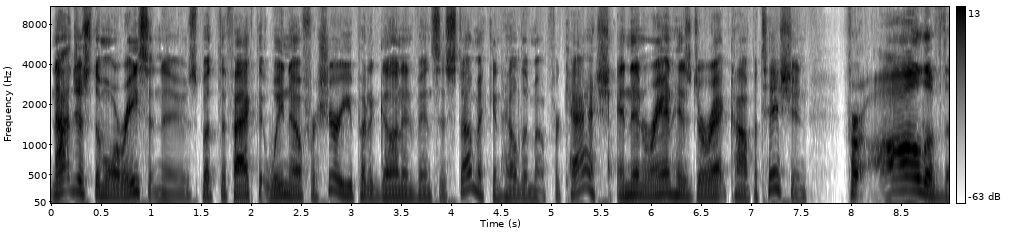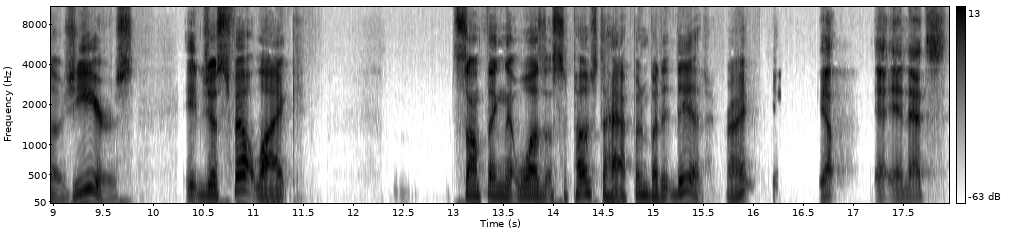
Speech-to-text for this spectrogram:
not just the more recent news, but the fact that we know for sure you put a gun in Vince's stomach and held him up for cash and then ran his direct competition for all of those years. It just felt like something that wasn't supposed to happen, but it did, right? Yep. And that's.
